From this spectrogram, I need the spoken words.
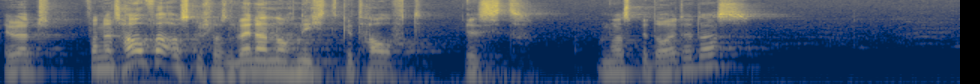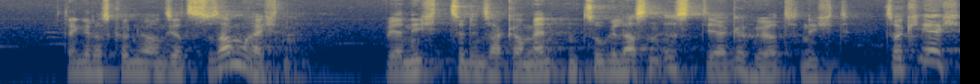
Er wird von der Taufe ausgeschlossen, wenn er noch nicht getauft ist. Und was bedeutet das? Ich denke, das können wir uns jetzt zusammenrechnen. Wer nicht zu den Sakramenten zugelassen ist, der gehört nicht zur Kirche.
